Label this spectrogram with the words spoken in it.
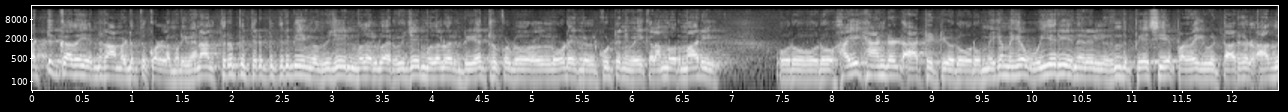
கட்டுக்கதை என்று நாம் எடுத்துக்கொள்ள முடியும். ஏன்னால் திருப்பி திருப்பி திருப்பி எங்கள் விஜயின் முதல்வர் விஜய் முதல்வர் என்று ஏற்றுக்கொள்பவர்களோடு எங்கள் கூட்டணி வைக்கலாம்னு ஒரு மாதிரி ஒரு ஒரு ஹை ஹேண்டட் ஆட்டிடியூட் ஒரு மிக மிக உயரிய நிலையில் இருந்து பேசியே பழகிவிட்டார்கள். அது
